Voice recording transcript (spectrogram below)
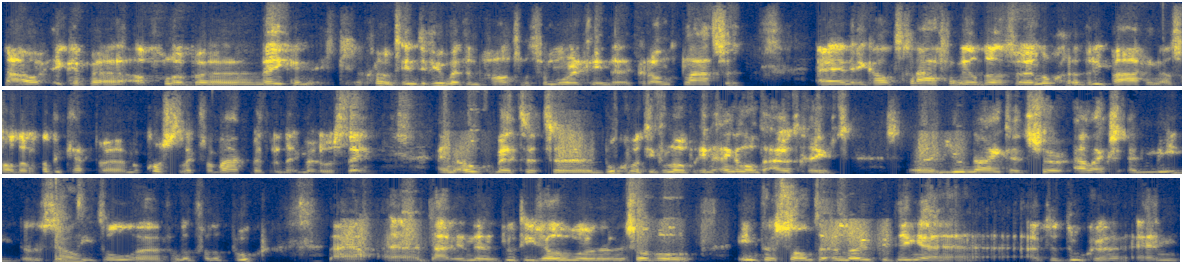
Nou, ik heb uh, afgelopen week een, een groot interview met hem gehad, wat we morgen in de krant plaatsen. En ik had graag gewild dat we nog eh, drie pagina's hadden, want ik heb uh, me kostelijk vermaakt met René Meulensteen. En ook met het uh, boek wat hij voorlopig in Engeland uitgeeft, United, Sir Alex and Me. Dat is de Oh. titel van, het, van het boek. Nou ja, daarin doet hij zo, zoveel interessante en leuke dingen uit de doeken. En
